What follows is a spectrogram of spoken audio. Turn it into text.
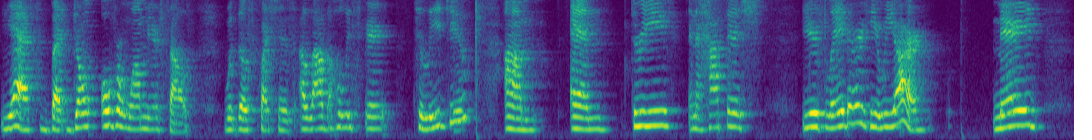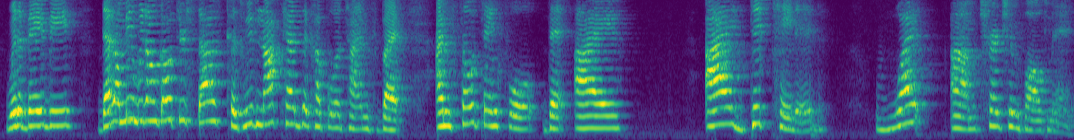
yes, but don't overwhelm yourself with those questions. Allow the Holy Spirit to lead you. Um, and three and a half ish years later, here we are, married with a baby. That don't mean we don't go through stuff because we've knocked heads a couple of times, but I'm so thankful that I I dictated what um, church involvement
